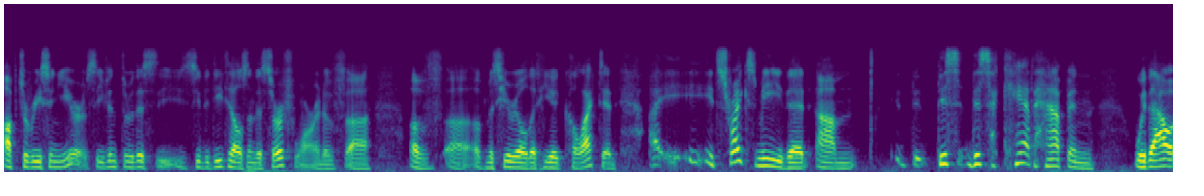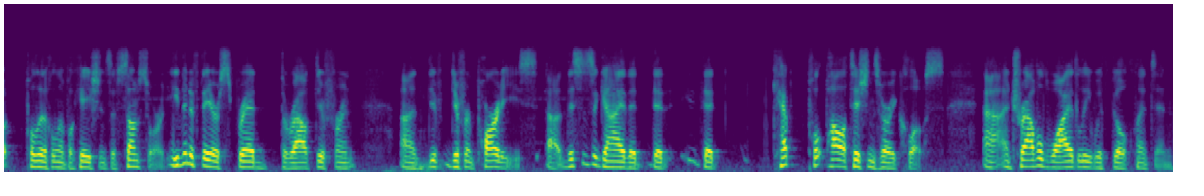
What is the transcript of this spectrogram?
up to recent years. Even through this, you see the details in the search warrant of uh, of, uh, of material that he had collected. I, it strikes me that um, th- this this can't happen without political implications of some sort, even if they are spread throughout different uh, dif- different parties. Uh, this is a guy that that that kept po- politicians very close uh, and traveled widely with Bill Clinton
